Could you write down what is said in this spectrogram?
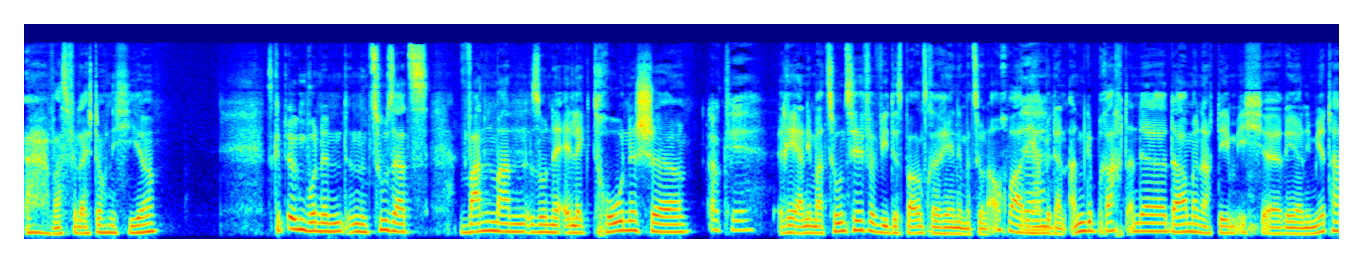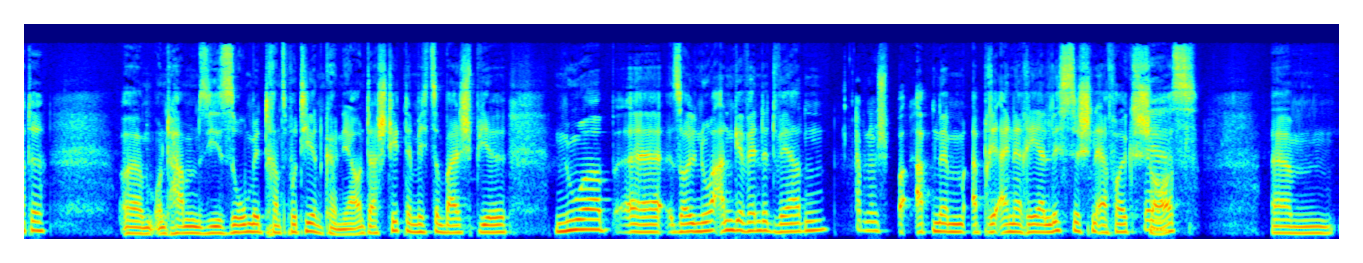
ah, was vielleicht doch nicht hier. Es gibt irgendwo einen, einen Zusatz, wann man so eine elektronische okay. Reanimationshilfe, wie das bei unserer Reanimation auch war, ja. die haben wir dann angebracht an der Dame, nachdem ich äh, reanimiert hatte. Ähm, und haben sie somit transportieren können, ja. Und da steht nämlich zum Beispiel nur, äh, soll nur angewendet werden ab einem, ab einem ab einer realistischen Erfolgschance. Ja. Ähm,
